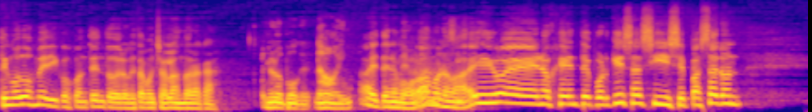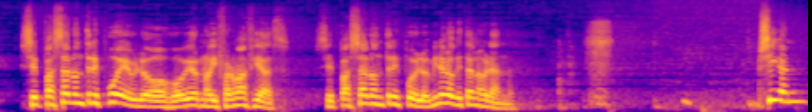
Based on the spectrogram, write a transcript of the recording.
tengo dos médicos contentos de lo que estamos charlando ahora acá. no lo puedo creer. No, Ahí ¿De tenemos, verdad vamos me nomás. Y bueno, gente, porque es así, se pasaron, se pasaron tres pueblos, gobierno y farmacias. Se pasaron tres pueblos. Mirá lo que están logrando. Sigan,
